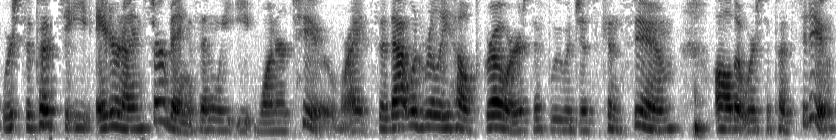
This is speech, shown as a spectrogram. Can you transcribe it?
We're supposed to eat eight or nine servings and we eat one or two, right? So that would really help growers if we would just consume all that we're supposed to do.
